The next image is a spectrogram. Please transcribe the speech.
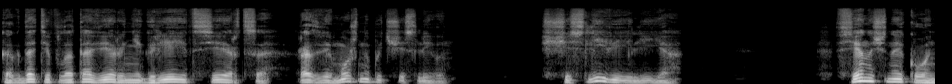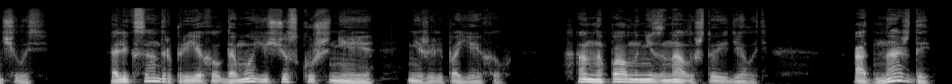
когда теплота веры не греет сердце, разве можно быть счастливым? счастливее ли я? Всеночная кончилась. Александр приехал домой еще скучнее, нежели поехал. Анна Павловна не знала, что и делать. Однажды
